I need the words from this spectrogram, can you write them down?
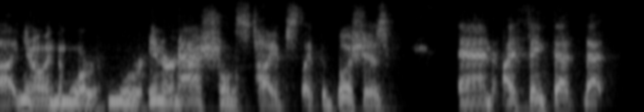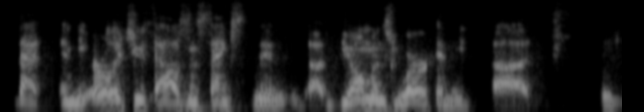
uh, you know, and the more more internationalist types like the Bushes, and I think that that that in the early 2000s, thanks to the uh, yeoman's work and the uh, the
